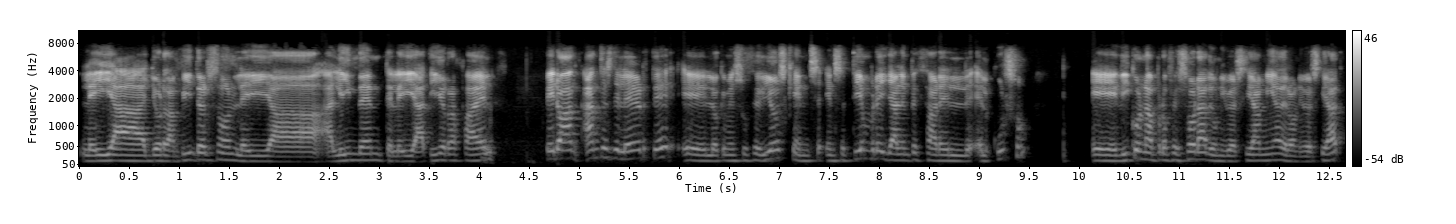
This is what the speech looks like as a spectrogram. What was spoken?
Leía a Jordan Peterson, leía a Linden, te leía a ti, Rafael. Pero antes de leerte, eh, lo que me sucedió es que en, septiembre, ya al empezar el, curso, eh, con una profesora de universidad mía, de la universidad,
